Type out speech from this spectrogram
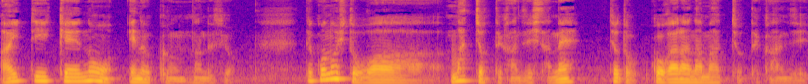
IT 系の N 君なんですよ。で、この人はマッチョって感じでしたね。ちょっと小柄なマッチョって感じ。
